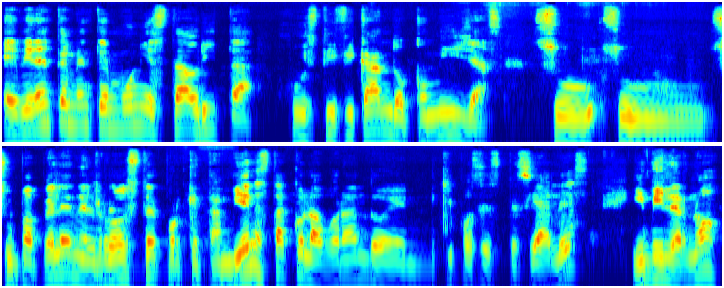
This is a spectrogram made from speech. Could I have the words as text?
Evidentemente Mooney está ahorita justificando, comillas, su, su, su, papel en el roster porque también está colaborando en equipos especiales y Miller no.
